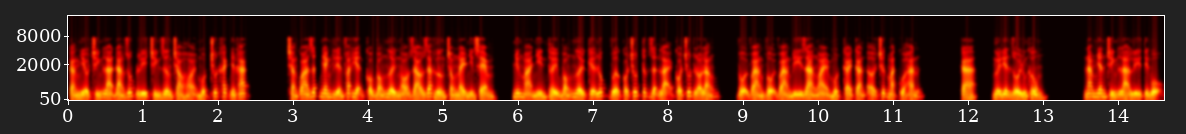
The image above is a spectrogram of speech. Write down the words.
càng nhiều chính là đang giúp lý chính dương chào hỏi một chút khách nhân khác. Chẳng qua rất nhanh liền phát hiện có bóng người ngó giáo giác hướng trong này nhìn xem, nhưng mà nhìn thấy bóng người kia lúc vừa có chút tức giận lại có chút lo lắng, vội vàng vội vàng đi ra ngoài một cái cản ở trước mặt của hắn ca, ngươi điên rồi đúng không? Nam nhân chính là lý tiến bộ.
